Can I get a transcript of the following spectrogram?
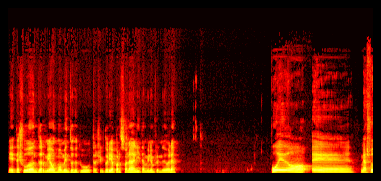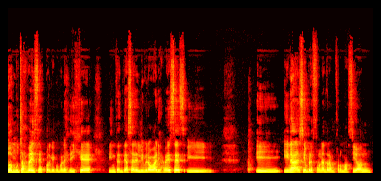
eh, te ayudó en determinados momentos de tu trayectoria personal y también emprendedora? Puedo, eh, me ayudó muchas veces porque como les dije, intenté hacer el libro varias veces y, y, nada, siempre fue una transformación.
